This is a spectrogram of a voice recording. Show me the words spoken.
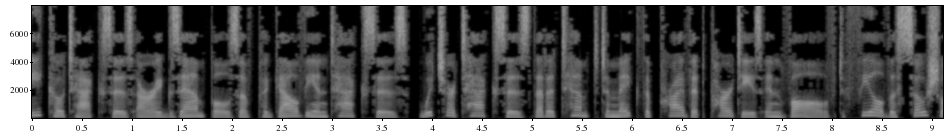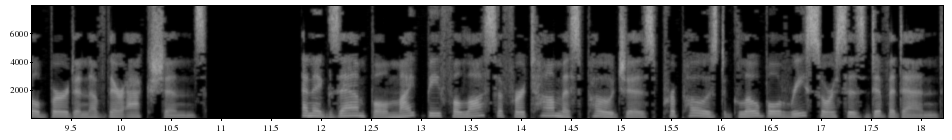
Ecotaxes are examples of Pigouvian taxes, which are taxes that attempt to make the private parties involved feel the social burden of their actions. An example might be philosopher Thomas Pogge's proposed global resources dividend.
